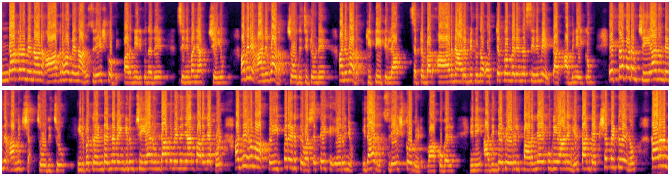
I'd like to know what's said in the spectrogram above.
ഉണ്ടാക്കണമെന്നാണ് ആഗ്രഹം എന്നാണ് സുരേഷ് ഗോപി പറഞ്ഞിരിക്കുന്നത്. സിനിമ ഞാൻ ചെയ്യും. അതിന് അനുവാദം ചോദിച്ചിട്ടുണ്ട്. അനുവാദം കിട്ടിയിട്ടില്ല. സെപ്റ്റംബർ ആറിന് ആരംഭിക്കുന്ന ഒറ്റക്കൊമ്പൻ എന്ന സിനിമയിൽ താൻ അഭിനയിക്കും. എത്ര പടം ചെയ്യാനുണ്ടെന്ന് അമിത്ഷാ ചോദിച്ചു. ഇരുപത്തിരണ്ടെണ്ണമെങ്കിലും ചെയ്യാൻ ഉണ്ടാകുമെന്ന് ഞാൻ പറഞ്ഞപ്പോൾ അദ്ദേഹം ആ പേപ്പർ എടുത്ത് വശത്തേക്ക് എറിഞ്ഞു. ഇതായിരുന്നു സുരേഷ് ഗോപിയുടെ വാക്കുകൾ. ഇനി അതിന്റെ പേരിൽ പറഞ്ഞയക്കുകയാണെങ്കിൽ താൻ രക്ഷപ്പെട്ടു എന്നും കാരണം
